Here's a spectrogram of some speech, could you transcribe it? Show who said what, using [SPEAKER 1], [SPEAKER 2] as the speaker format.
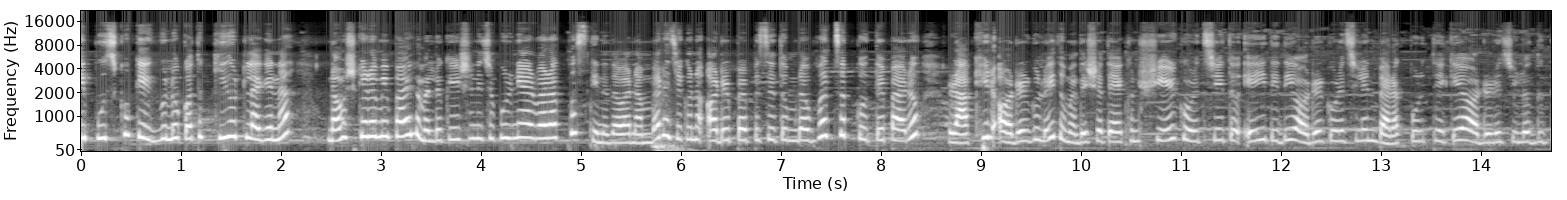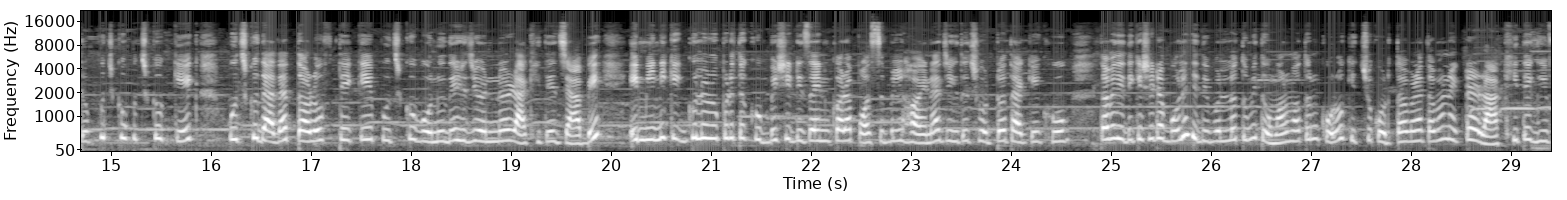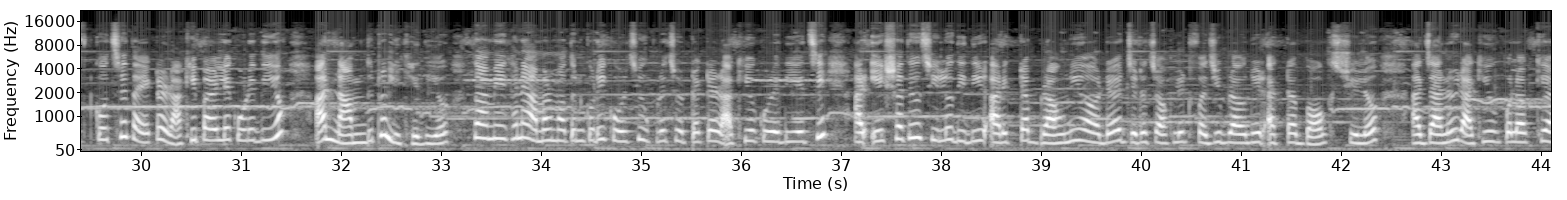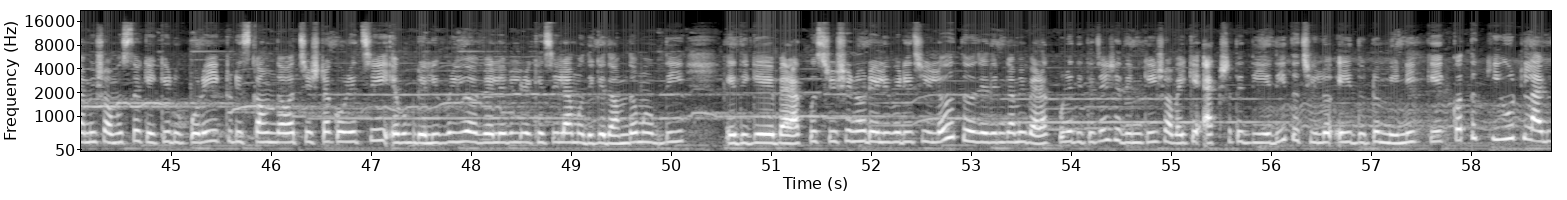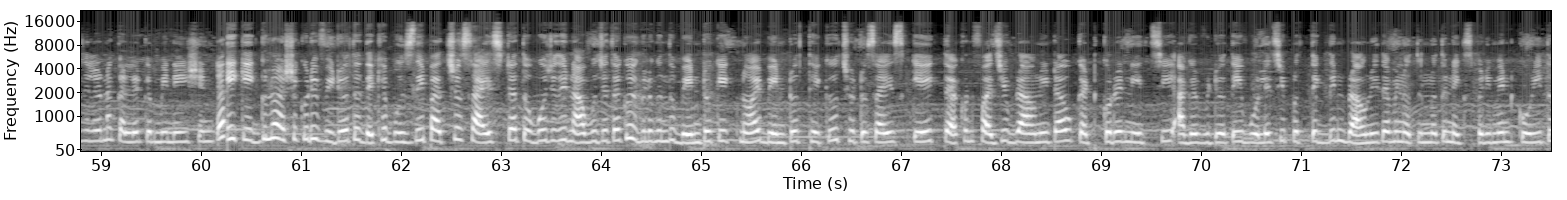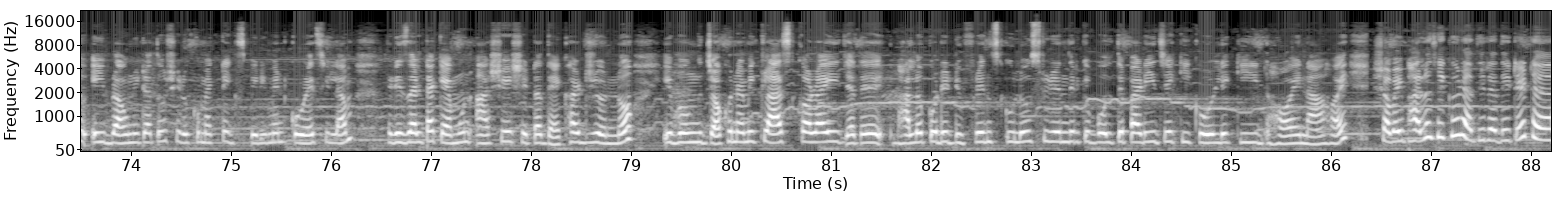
[SPEAKER 1] এই পুচকু কেকগুলো কত কিউট লাগে না? নমস্কার, আমি পাইল আমার লোকেশন হচ্ছে পূর্ণিয়ার বারাকপুর। স্ক্রিনে দেওয়া নাম্বারে যে কোনো অর্ডার পারপাসে তোমরা হোয়াটসঅ্যাপ করতে পারো। রাখির অর্ডারগুলোই তোমাদের সাথে এখন শেয়ার করছি। তো এই দিদি অর্ডার করেছিলেন ব্যারাকপুর থেকে। অর্ডারে ছিল দুটো পুচকু পুচকু কেক পুচকু দাদার তরফ থেকে পুচকু বনুদের জন্য রাখিতে যাবে। এই মিনি কেকগুলোর উপরে তো খুব বেশি ডিজাইন করা পসিবল হয় না। যেহেতু ছোট্ট থাকে খুব। তো আমি দিদিকে সেটা বলি দিদি বলল, তুমি তোমার মতন করো, কিচ্ছু করতে হবে না। তেমন একটা রাখিতে গিফট করছে, তাই একটা রাখি পারলে করে দিও। আর নাম দুটো লিখে দিও। তো আমি এখানে আমার মতন করেই করছি, উপরে ছোট্ট একটা রাখিও করে দিয়েছি। আর এর সাথেও ছিল দিদির আরেকটা ব্রাউনি অর্ডার যেটা চকলেট ফাজি ব্রাউনির একটা বক্স ছিল। আর জানোই রাখি উপলক্ষে আমি সমস্ত কেকের উপরেই একটু ডিসকাউন্ট দেওয়ার চেষ্টা করেছি এবং ডেলিভারিও অ্যাভেলেবেল রেখেছিলাম। ওদিকে দমদম অবধি, এদিকে ব্যারাকপুর স্টেশনেও ডেলিভারি ছিল। তো যেদিনকে আমি ব্যারাকপুরে দিতে চাই সেদিনকেই সবাইকে একসাথে দিয়ে দিই। তো ছিল এই দুটো মিনি কেক কত কিউট লাগছিল না কালার কম্বিনেশনটা এই কেকগুলো আশা করি ভিডিওতে দেখে বুঝতেই পারছ সাইজটা তবুও যদি না বুঝে থাকো, এগুলো কিন্তু বেন্টো কেক নয়। বেন্টোর থেকেও ছোট সাইজ কেক তো এখন ফাজি ব্রাউনিটাও কাট করে নিচ্ছি। আগের ভিডিওতেই বলেছি প্রত্যেক দিন ব্রাউনিতে আমি নতুন নতুন এক্সপেরিমেন্ট করি। তো এই ব্রাউনিটাতেও সেরকম একটা এক্সপেরিমেন্ট করেছিলাম। রেজাল্টটা কেমন আসে সেটা দেখার জন্য। এবং যখন আমি ক্লাস করাই, যাতে ভালো করে ডিফারেন্সগুলো স্টুডেন্টদেরকে বলতে পারি যে কি করলে কি হয়, না হয়। সবাই ভালো থেকো। রাধে রাধে, টাটা!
